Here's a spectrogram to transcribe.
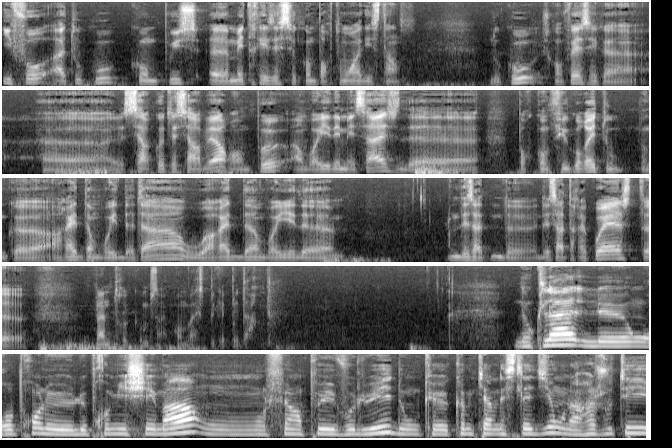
il faut à tout coup qu'on puisse euh, maîtriser ce comportement à distance. Du coup, ce qu'on fait, c'est que euh, côté serveur, on peut envoyer des messages pour configurer tout. Donc, euh, arrête d'envoyer de data ou arrête d'envoyer de, des, de, des requests, euh, plein de trucs comme ça qu'on va expliquer plus tard. Donc là, on reprend le, premier schéma, on, le fait un peu évoluer. Donc, euh, comme Carles l'a dit, on a rajouté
